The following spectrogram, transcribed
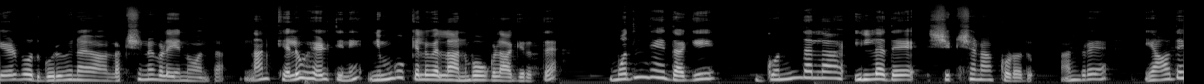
ಕೇಳ್ಬೋದು ಗುರುವಿನ ಲಕ್ಷಣಗಳೇನು ಅಂತ. ನಾನು ಕೆಲವು ಹೇಳ್ತೀನಿ, ನಿಮಗೂ ಕೆಲವೆಲ್ಲ ಅನುಭವಗಳಾಗಿರುತ್ತೆ. ಮೊದಲನೇದಾಗಿ, ಗೊಂದಲ ಇಲ್ಲದೆ ಶಿಕ್ಷಣ ಕೊಡೋದು. ಅಂದರೆ ಯಾವುದೇ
